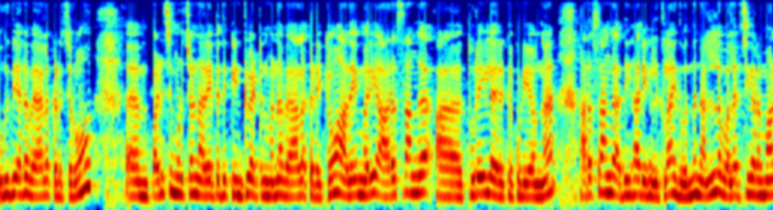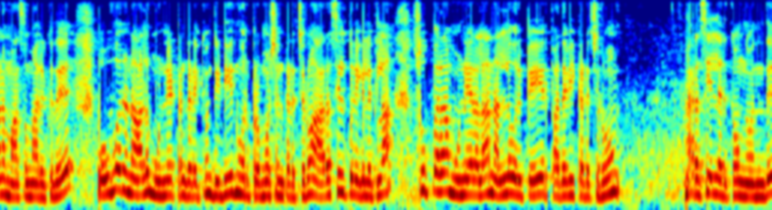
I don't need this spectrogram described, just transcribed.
உறுதியாக வேலை கிடைச்சிரும். படித்து முடிச்சோன்னு நிறைய பேத்துக்கு இன்டர்வியூ அட்டன் பண்ணால் வேலை கிடைக்கும். அதே மாதிரி அரசு அரசாங்க துறையில் இருக்கக்கூடியவங்க அரசாங்க அதிகாரிகளுக்கெல்லாம் இது வந்து நல்ல வளர்ச்சிகரமான மாதமாக இருக்குது. ஒவ்வொரு நாளும் முன்னேற்றம் கிடைக்கும். திடீர்னு ஒரு ப்ரொமோஷன் கிடைச்சிரும். அரசியல் துறைகளுக்கெல்லாம் சூப்பராக முன்னேறலாம். நல்ல ஒரு பேர் பதவி கிடைச்சிரும். அரசியலில் இருக்கவங்க வந்து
